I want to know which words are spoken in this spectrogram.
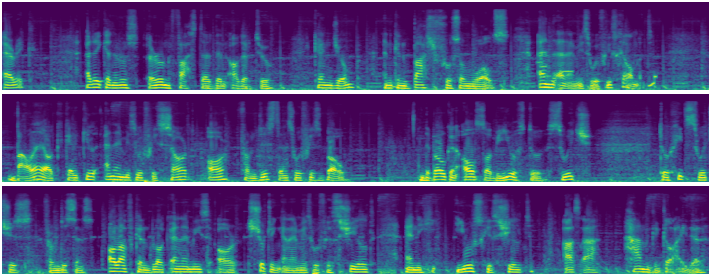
Erik. Erik can run faster than other two, can jump and can bash through some walls and enemies with his helmet. Baleog can kill enemies with his sword or from distance with his bow. The bow can also be used to switch to hit switches from distance. Olaf can block enemies or shooting enemies with his shield and use his shield as a hang glider.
